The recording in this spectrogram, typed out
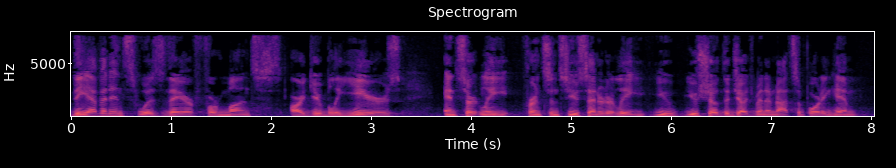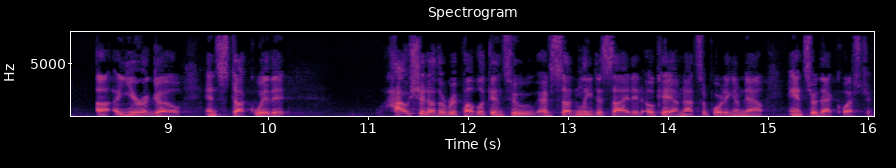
The evidence was there for months, arguably years. And certainly, for instance, you, Senator Lee, you, you showed the judgment of not supporting him uh, a year ago and stuck with it. How should other Republicans who have suddenly decided, okay, I'm not supporting him now, answer that question?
